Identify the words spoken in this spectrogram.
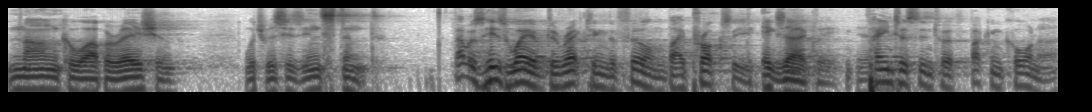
non cooperation, which was his instinct. That was his way of directing the film by proxy. Exactly. yeah. Paint us into a fucking corner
